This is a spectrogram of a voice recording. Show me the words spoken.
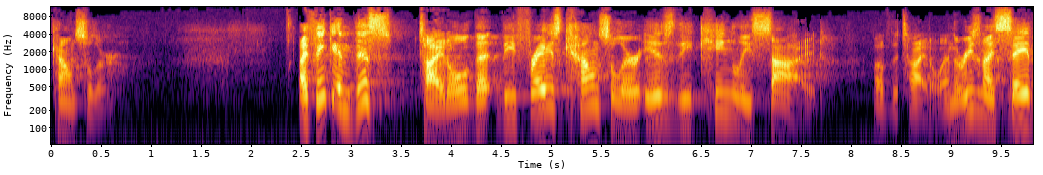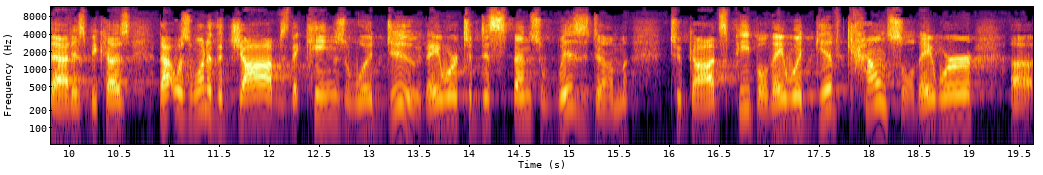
Counselor. I think in this title that the phrase counselor is the kingly side of the title. And the reason I say that is because that was one of the jobs that kings would do. They were to dispense wisdom to God's people. They would give counsel. They were, uh,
